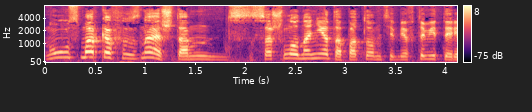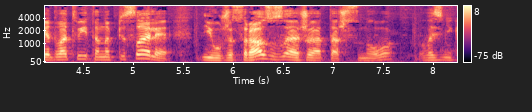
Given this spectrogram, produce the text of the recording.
Ну, с Марков, знаешь, там сошло на нет, а потом тебе в Твиттере два твита написали, и уже сразу за ажиотаж снова возник.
